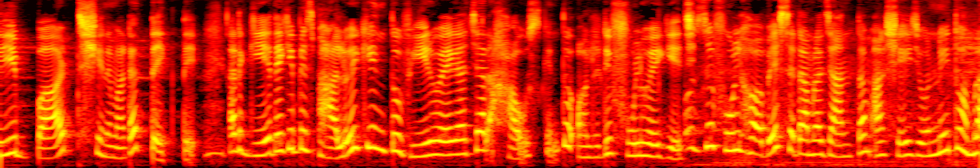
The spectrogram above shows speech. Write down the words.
রিবার্থ সিনেমাটা দেখতে। আর গিয়ে দেখি বেশ ভালোই কিন্তু ভিড় হয়ে গেছে আর হাউস কিন্তু অলরেডি ফুল হয়ে গিয়েছে। যে ফুল হবে সেটা আমরা জানতাম আর সেই জন্যেই তো আমরা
